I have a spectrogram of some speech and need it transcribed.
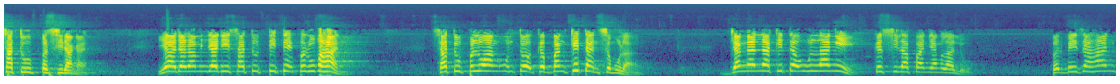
satu persidangan. Ia adalah menjadi satu titik perubahan. Satu peluang untuk kebangkitan semula. Janganlah kita ulangi kesilapan yang lalu. Perbezaan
